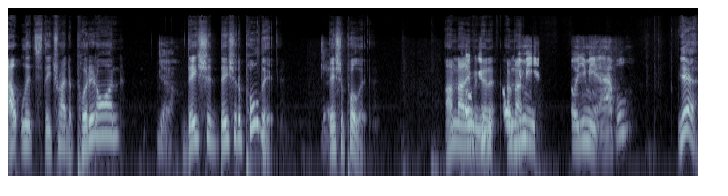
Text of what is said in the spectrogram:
outlets they tried to put it on. Yeah. They should. They should have pulled it. Yeah. They should pull it. I'm not Oh, even you, gonna. oh, I'm not. you mean? Oh, you mean Apple? Yeah.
